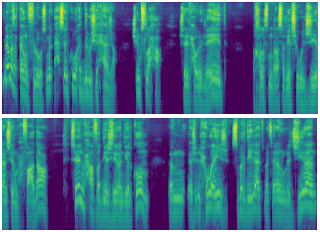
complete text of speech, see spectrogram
بلا ما تعطيهم فلوس من الأحسن كل واحد دير له شي حاجة. شي مصلحة. شري الحولي د العيد. خلص المدرسة ديال شي ولد الجيران شري المحفظه شري المحافظ ديال الجيران ديالكم. الحوايج سبرديلات مثلا ولاد الجيران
